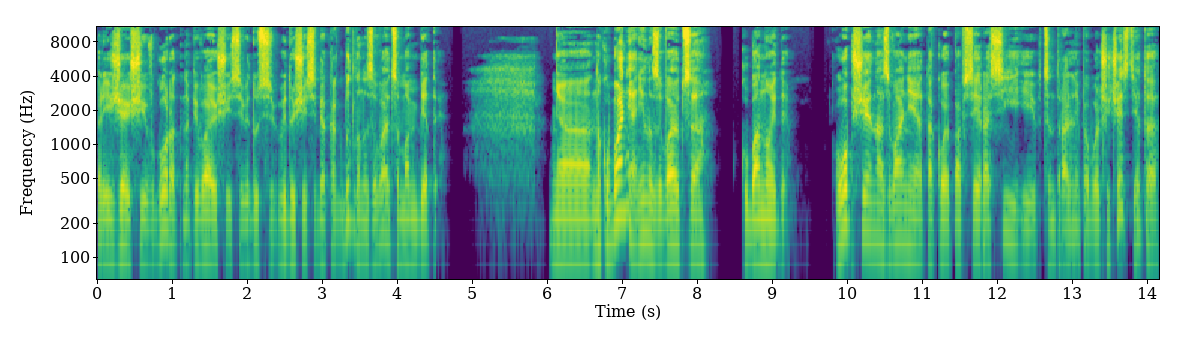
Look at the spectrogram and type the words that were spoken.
Приезжающие в город, напивающиеся, ведущие себя как быдло, называются мамбеты. А, на Кубани они называются кубаноиды. Общее название такое по всей России и в центральной по большей части это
